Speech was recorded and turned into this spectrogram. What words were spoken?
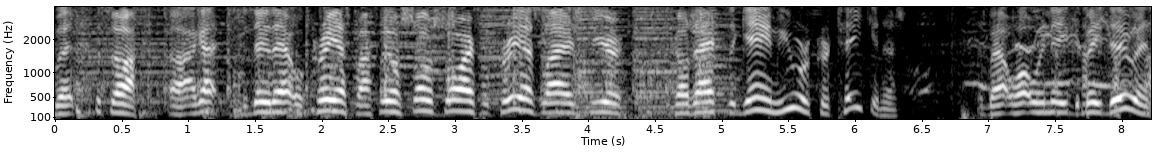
but so uh, I got to do that with Chris. But I feel so sorry for Chris last year because after the game, you were critiquing us about what we need to be doing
